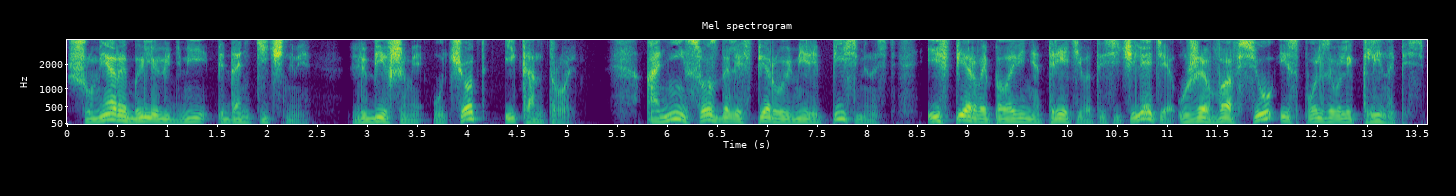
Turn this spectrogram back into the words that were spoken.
Шумеры были людьми педантичными, любившими учет и контроль. Они создали в первую мире письменность и в первой половине третьего тысячелетия уже вовсю использовали клинопись.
